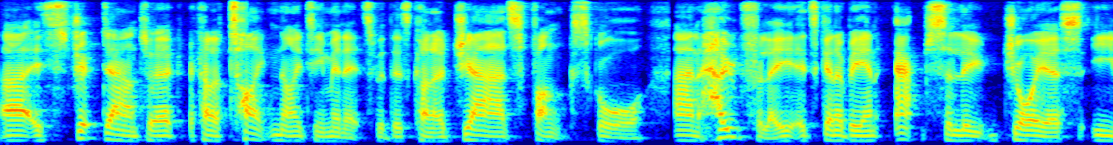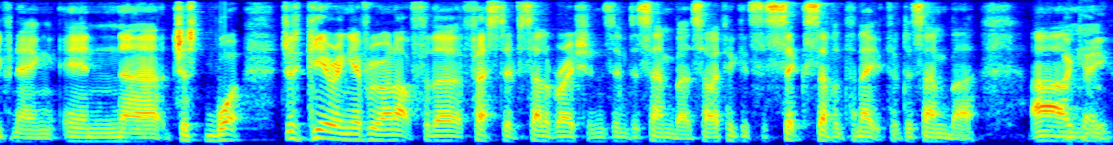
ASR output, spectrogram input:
uh, is stripped down to a, a, kind of tight 90 minutes with this kind of jazz funk score. And hopefully, it's going to be an absolute joyous evening in uh, just what just gearing everyone up for the festive celebrations in December. So I think it's the 6th, 7th, and 8th of December. Um, okay.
